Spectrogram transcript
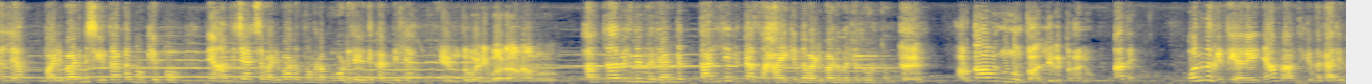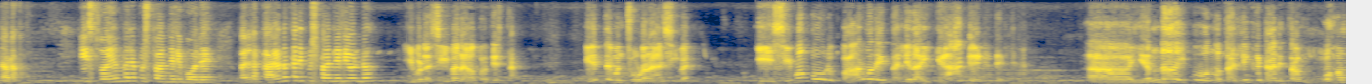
അല്ല വഴിപാടിന് ഷീട്ടാക്കാൻ നോക്കിയപ്പോ ഞാൻ വിചാരിച്ച വഴിപാടൊന്നും അവിടെ ബോർഡിൽ എഴുതി കണ്ടില്ല. എന്ത് വഴിപാടാണാവോ ഭർത്താവിൽ നിന്ന് രണ്ട് തല്ല് കിട്ടാൻ സഹായിക്കുന്ന വഴിപാട് ഹർത്താവിൽ ഭർത്താവിൽ നിന്നും തല്ല് കിട്ടാനോ? അതെ. ഒന്ന് കിട്ടിയാലേ ഞാൻ പ്രാർത്ഥിക്കുന്ന കാര്യം നടക്കും. ഈ സ്വയംവര പുഷ്പാഞ്ജലി പോലെ നല്ല കരണത്തരി പുഷ്പാഞ്ജലി ഉണ്ടോ? ഇവിടെ ശിവനാ പ്രതിഷ്ഠ. ഏറ്റവും ചൂടനാ ശിവൻ. ഈ ശിവൻ പോലും പാർവതയെ തല്ലിയതായി ഞാൻ കേട്ടിട്ടില്ല. എന്താ ഇപ്പൊ ഒന്ന് തല്ലിക്കിട്ടാൻ ഇത്ര മോഹം?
